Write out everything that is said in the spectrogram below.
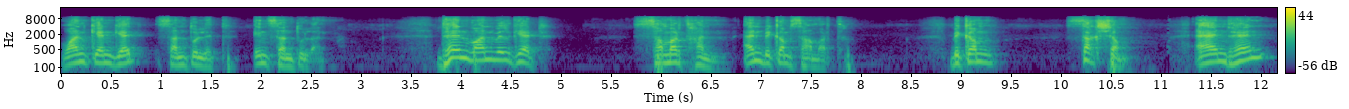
one can get Santulit in Santulan. Then one will get Samarthan and become Samarth, become Saksham, and then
